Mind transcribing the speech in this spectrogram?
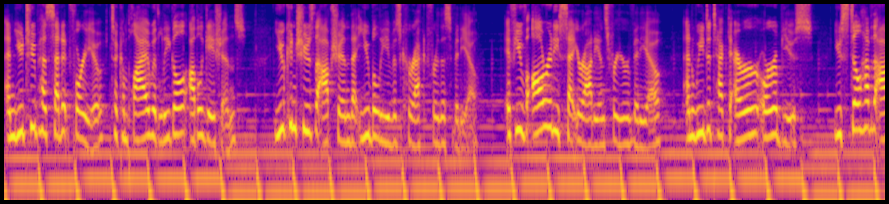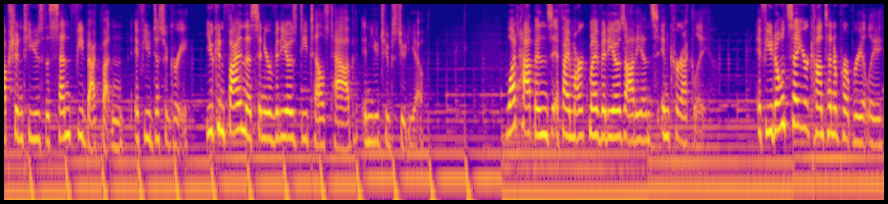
and YouTube has set it for you to comply with legal obligations, you can choose the option that you believe is correct for this video. If you've already set your audience for your video, and we detect error or abuse, you still have the option to use the Send Feedback button if you disagree. You can find this in your video's details tab in YouTube Studio. What happens if I mark my video's audience incorrectly? If you don't set your content appropriately,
